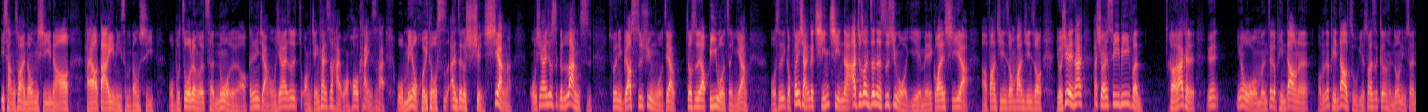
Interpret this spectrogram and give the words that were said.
一长串的东西，然后还要答应你什么东西，我不做任何承诺的哦。跟你讲，我现在是往前看是海，往后看也是海，我没有回头是岸这个选项啊。我现在就是个浪子，所以你不要私讯我，这样就是要逼我怎样？我是一个分享一个情景呐啊，就算真的私讯我也没关系啊啊，放轻松，放轻松。有些人他他喜欢 CP 粉，好，他可能因为。因为我们这个频道呢，我们这频道组也算是跟很多女生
